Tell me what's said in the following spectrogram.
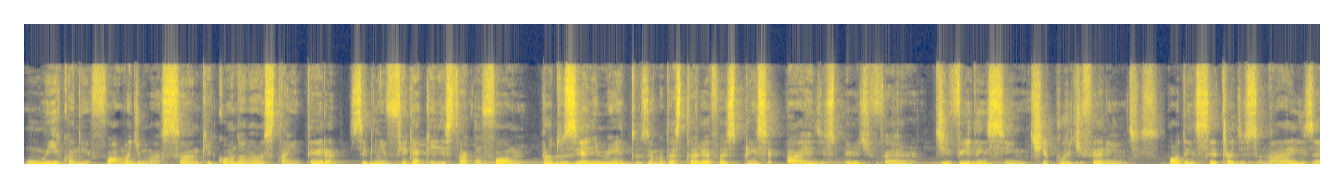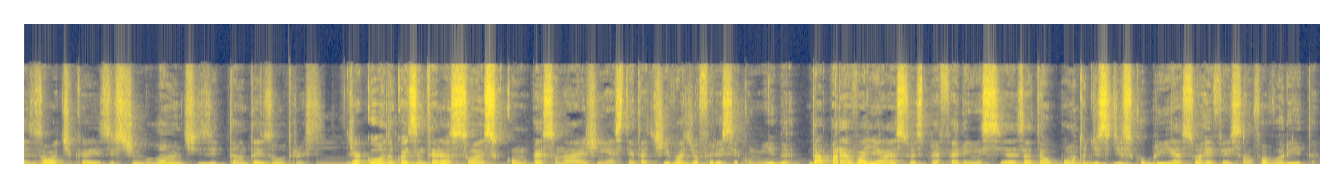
um ícone em forma de maçã que, quando não está inteira, significa que ele está com fome. Produzir alimentos é uma das tarefas principais de Spiritfarer. Dividem-se em tipos diferentes. Podem ser tradicionais, exóticas, estimulantes e tantas outras. De acordo com as interações com o personagem e as tentativas de oferecer comida, dá para avaliar as suas preferências até o ponto de se descobrir a sua refeição favorita.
